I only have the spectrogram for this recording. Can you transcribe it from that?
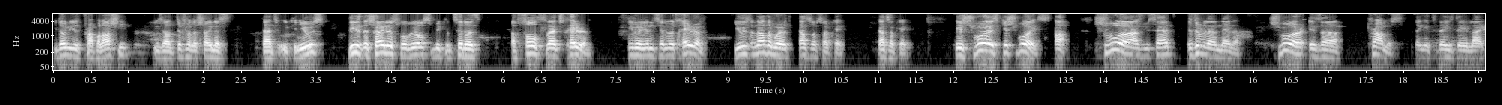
You don't use a proper Lashon. These are different Lashonas that we can use. These Lashonas will also be considered a full-fledged Cheirem. Even if you didn't say the word Cheirem. Use another word, that's also okay. That's okay. Is Shvuah is. Ah, Shvuah, as we said, is different than Neder. Shvuah is a promise. I think in today's day, like,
